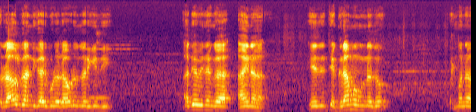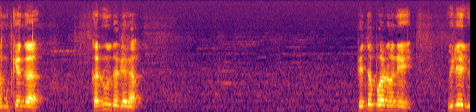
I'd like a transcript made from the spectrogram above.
రాహుల్ గాంధీ గారు కూడా రావడం జరిగింది. అదేవిధంగా ఆయన ఏదైతే గ్రామం ఉన్నదో మన ముఖ్యంగా కర్నూలు దగ్గర పెద్దపాడు అనే విలేజ్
